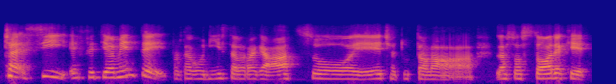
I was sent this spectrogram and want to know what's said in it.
Cioè sì, effettivamente il protagonista è un ragazzo e c'è tutta la, la sua storia che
